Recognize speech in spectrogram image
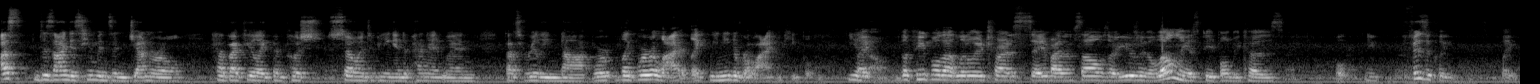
us designed as humans in general have I feel like been pushed so into being independent when that's really not. We're like we're rely like we need to rely on people. You like know? the people that literally try to stay by themselves are usually the loneliest people because well, you physically like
